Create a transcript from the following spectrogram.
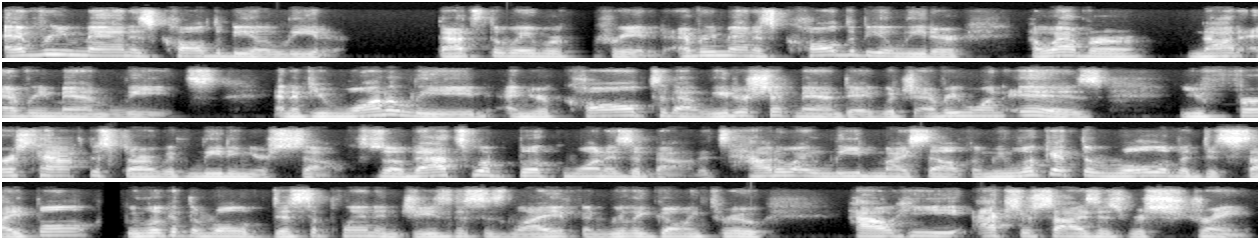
every man is called to be a leader. That's the way we're created. Every man is called to be a leader. However, not every man leads. And if you want to lead and you're called to that leadership mandate, which everyone is, you first have to start with leading yourself. So that's what book one is about. It's how do I lead myself? And we look at the role of a disciple, we look at the role of discipline in Jesus's life and really going through how he exercises restraint,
